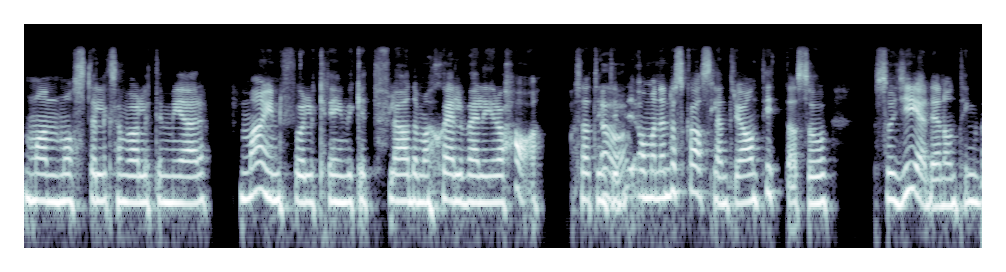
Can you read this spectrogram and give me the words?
man måste liksom vara lite mer mindful kring vilket flöde man själv väljer att ha. Så att inte, ja. om man ändå ska slentrian titta så, så ger det någonting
